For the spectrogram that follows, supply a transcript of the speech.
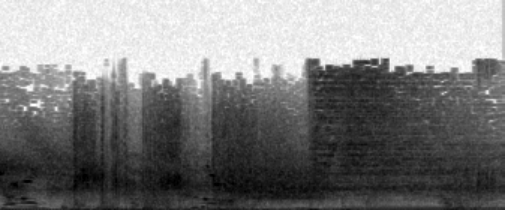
キャノン。クロー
